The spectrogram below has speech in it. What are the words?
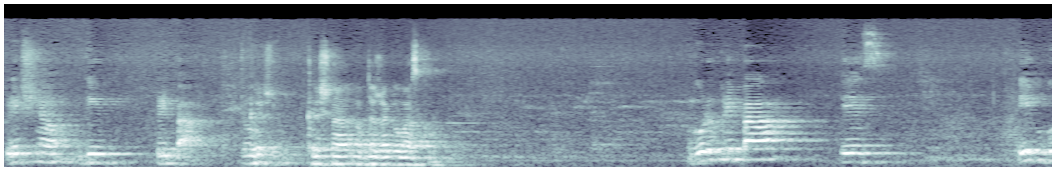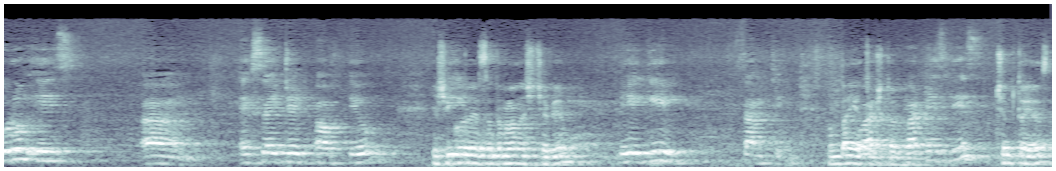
Krishna give Kripa Kryszna obdarza go łaską. Guru Kripa is if Guru is um, excited of you, Jeśli guru jest zadowolony z ciebie, he give something. on daje coś tobie. what is this? Czym to jest?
